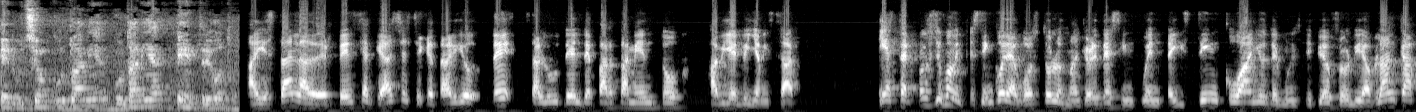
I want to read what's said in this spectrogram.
erupción cutánea, entre otros. Ahí está la advertencia que hace el secretario de Salud del departamento, Javier Villamizar. Y hasta el próximo 25 de agosto, los mayores de 55 años del municipio de Florida Blanca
